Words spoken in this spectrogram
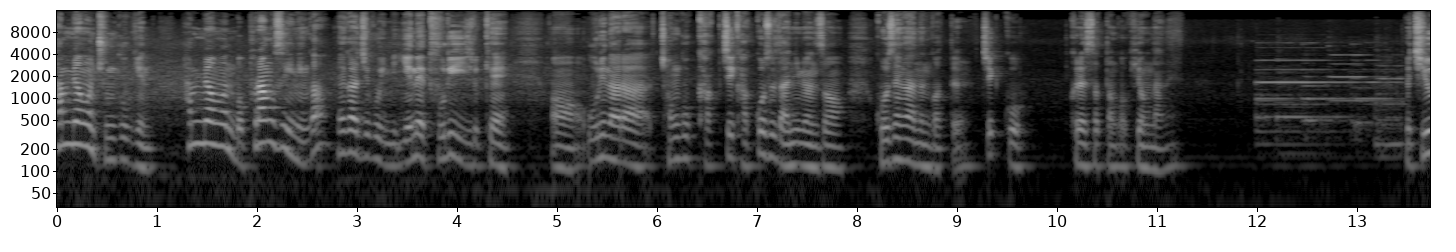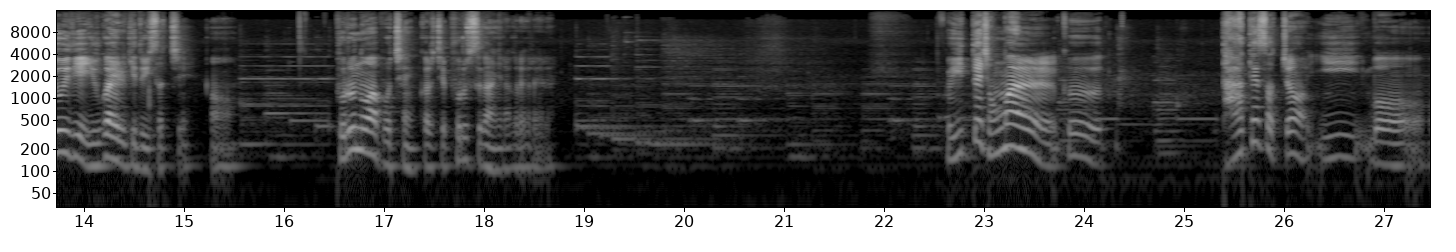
한 명은 중국인 한 명은 뭐 프랑스인인가? 해가지고 얘네 둘이 이렇게 어 우리나라 전국 각지 각 곳을 다니면서 고생하는 것들 찍고 그랬었던 거 기억나네. 그 G.O.D의 육아일기도 있었지. 어. 브루노와 보챙. 그렇지. 브루스가 아니라. 그래 그래 그래 이때 정말 그다 핫했었죠. 이 뭐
